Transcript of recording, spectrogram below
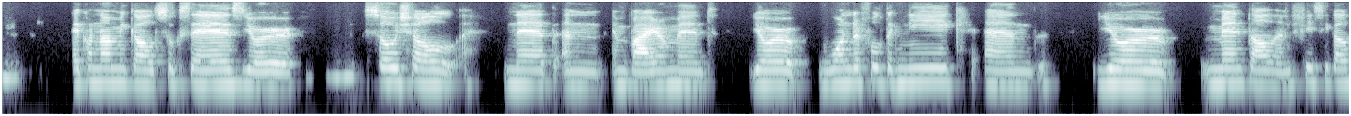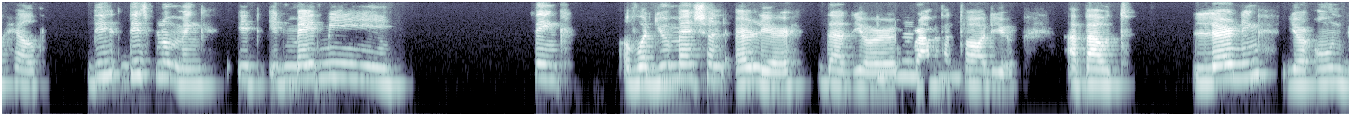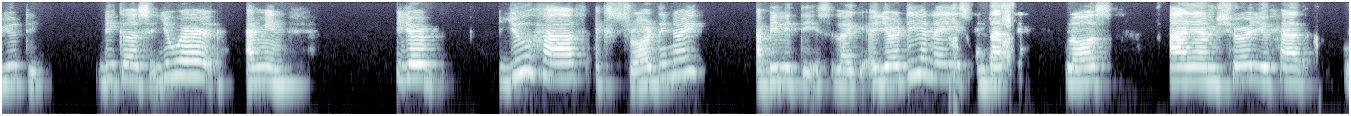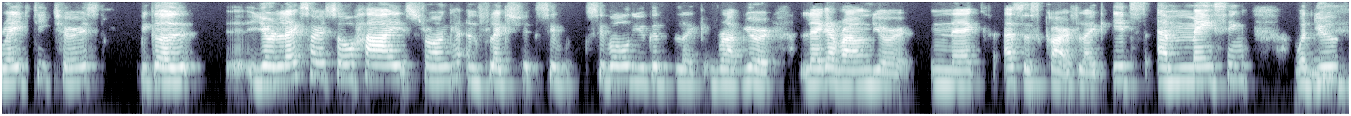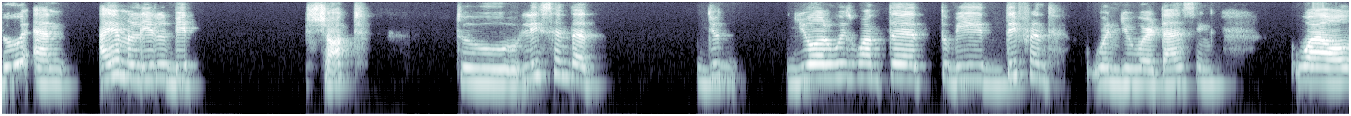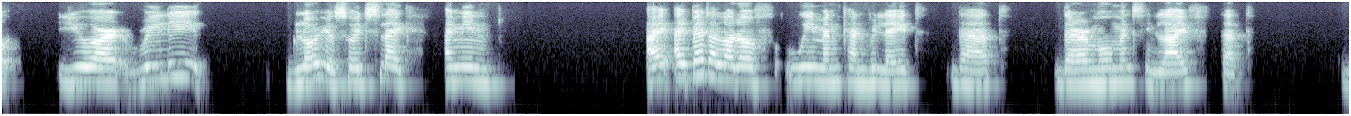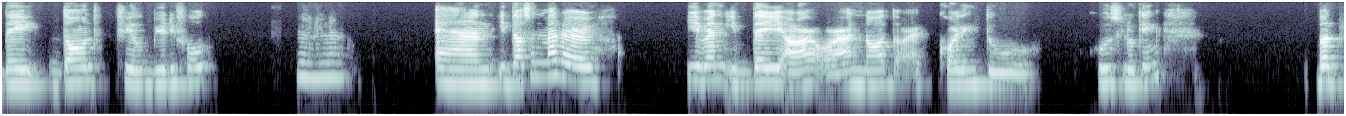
economical success, your social net and environment, your wonderful technique, and your mental and physical health. This, this blooming, it, it made me think of what you mentioned earlier that your mm-hmm. grandpa taught you about learning your own beauty because you were i mean you're you have extraordinary abilities. Like your DNA is fantastic. Plus, I am sure you had great teachers because eh, your legs are so high, strong, and flexible. You could like wrap your leg around your neck as a scarf. Like it's amazing what you mm. do. And I am a little bit shocked to listen that you you always wanted to be different when you were dancing while you are really glorious so it's like i mean i i bet a lot of women can relate that there are moments in life that they don't feel beautiful mm-hmm. And it doesn't matter even if they are or are not or according to who's looking but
